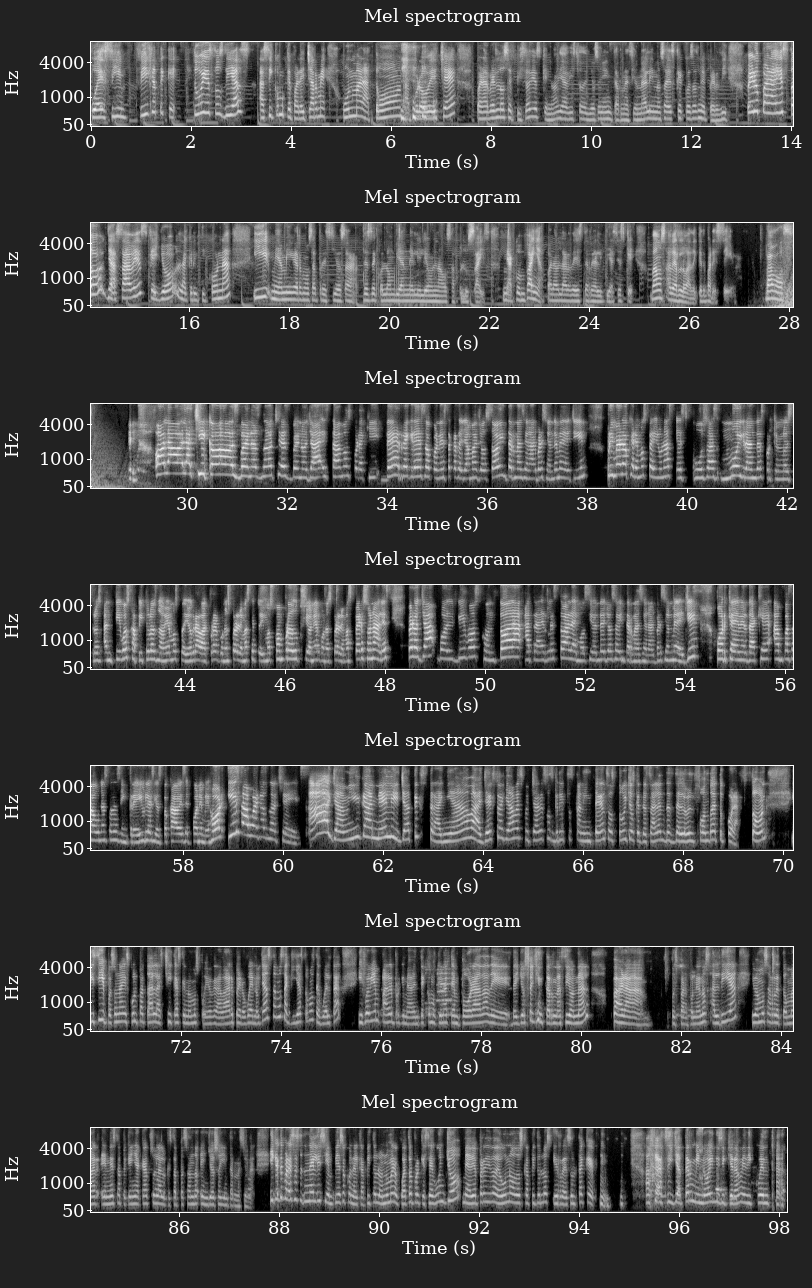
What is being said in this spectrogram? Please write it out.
Pues sí, fíjate que tuve estos días así como que para echarme un maratón, aproveché para ver los episodios que no había visto de Yo Soy Internacional y no sabes qué cosas me perdí. Pero para esto ya sabes que yo, la criticona y mi amiga hermosa, preciosa desde Colombia, Nelly León La Osa Plus Size, me acompaña para hablar de este reality. Así es que vamos a verlo, Ade, ¿qué te parece? Vamos. Hola, hola chicos, buenas noches. Bueno, ya estamos por aquí de regreso con esto que se llama Yo Soy Internacional versión de Medellín. Primero queremos pedir unas excusas muy grandes porque en nuestros antiguos capítulos no habíamos podido grabar por algunos problemas que tuvimos con producción y algunos problemas personales, pero ya volvimos con toda a traerles toda la emoción de Yo Soy Internacional versión Medellín, porque de verdad que han pasado unas cosas increíbles y esto cada vez se pone mejor. Isa, buenas noches. Ay, amiga Nelly, ya te extrañaba, ya extrañaba escuchar esos gritos tan intensos tuyos que te salen desde el fondo de tu corazón. Y sí, pues una disculpa a todas las chicas que no hemos podido grabar, pero bueno, ya estamos aquí, ya estamos de vuelta y fue bien padre porque me aventé como que una temporada de, de Yo Soy Internacional para pues para ponernos al día y vamos a retomar en esta pequeña cápsula lo que está pasando en Yo Soy Internacional. ¿Y qué te parece, Nelly, si empiezo con el capítulo número 4? Porque según yo me había perdido de uno o dos capítulos y resulta que, ajá, sí, ya terminó y ni siquiera me di cuenta.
